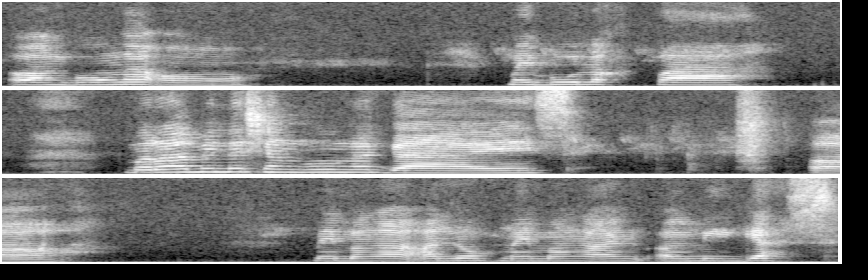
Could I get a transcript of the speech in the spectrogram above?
o, ang bunga, o. May bulak pa. Marami na siyang bunga, guys. Ah. may mga, ano, may mga almigas.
